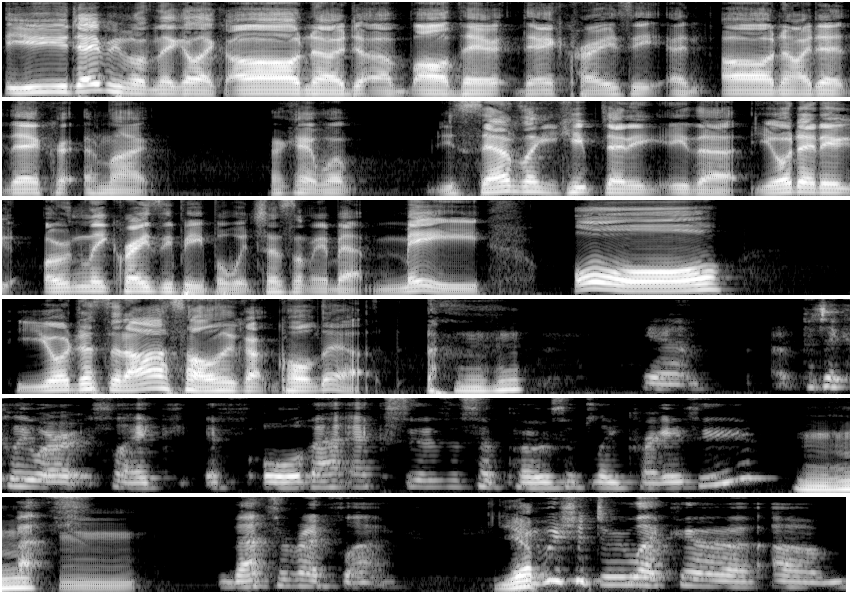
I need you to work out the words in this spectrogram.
you, you date people and they go like, oh no, um, oh they're they're crazy, and oh no, I don't. They're cra-. I'm like, okay, well, you sounds like you keep dating either you're dating only crazy people, which says something about me, or you're just an asshole who got called out. hmm Yeah. Particularly where it's like if all their exes are supposedly crazy, hmm that's Mm, that's a red flag. Yep. Maybe we should do like a um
